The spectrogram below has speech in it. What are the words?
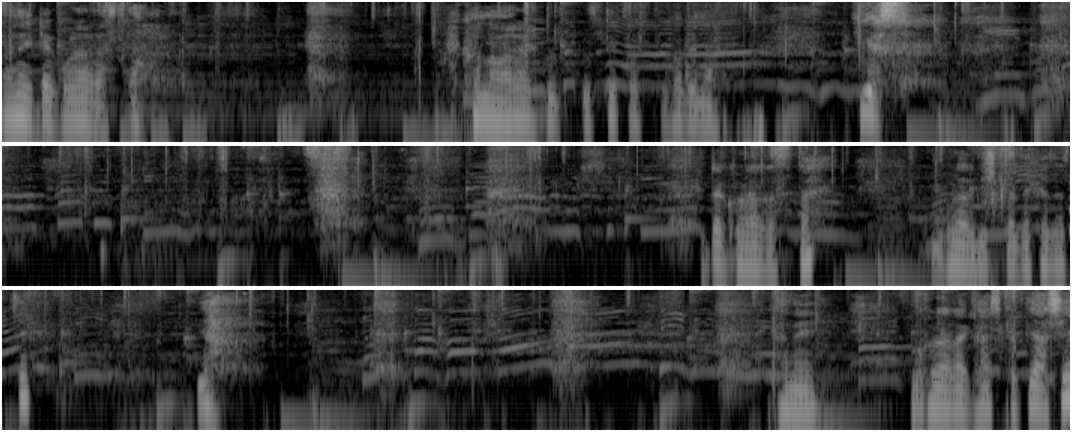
মানে এটা ঘোড়ার রাস্তা। এখন আমার আর উঠতে কষ্ট হবে না। ইয়েস এটা ঘোড়ার রাস্তা। ঘোড়ার বিষটা দেখা যাচ্ছে। এখানে ঘোড়ারা ঘাস খেতে আসে।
